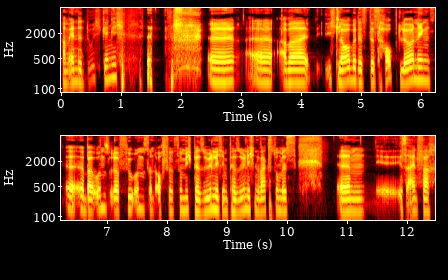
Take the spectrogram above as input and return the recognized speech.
Am Ende durchgängig. äh, äh, aber ich glaube, dass das Hauptlearning äh, bei uns oder für uns und auch für, für mich persönlich im persönlichen Wachstum ist, ähm, ist einfach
